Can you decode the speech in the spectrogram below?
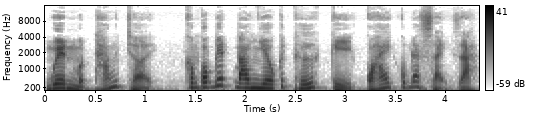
Nguyên một tháng trời, không có biết bao nhiêu cái thứ kỳ quái cũng đã xảy ra.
